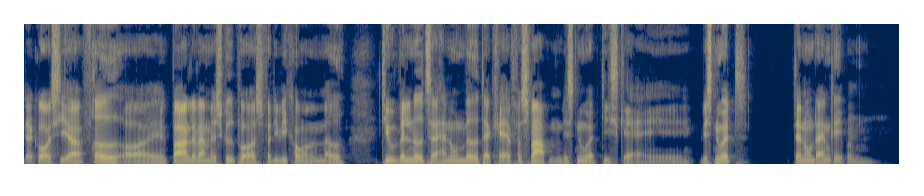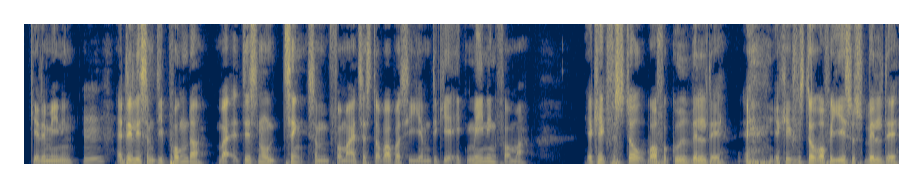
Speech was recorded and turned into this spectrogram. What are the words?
der går og siger fred, og øh, bare lad være med at skyde på os, fordi vi kommer med mad. De er jo vel nødt til at have nogen med, der kan forsvare dem, hvis nu at de skal, øh, hvis nu at der er nogen, der angriber dem. Mm. Giver det mening? Mm. At det er ligesom de punkter, det er sådan nogle ting, som får mig til at stoppe op og sige, jamen det giver ikke mening for mig. Jeg kan ikke forstå, hvorfor Gud vil det. Jeg kan ikke forstå, hvorfor Jesus vil det.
